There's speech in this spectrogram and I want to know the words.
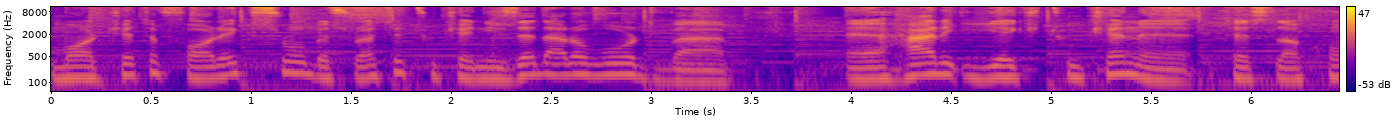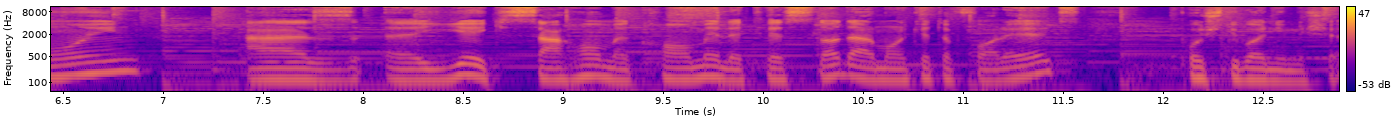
market فارکس رو به صورت توکنیزه در آورد و هر یک توکن تسلا کوین از یک سهام کامل تسلا در market فارکس پشتیبانی میشه.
